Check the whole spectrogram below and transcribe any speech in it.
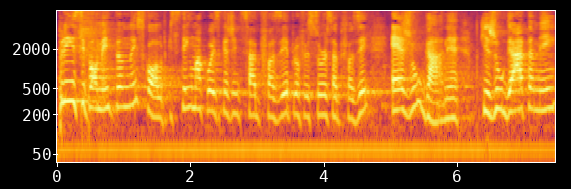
Principalmente estando na escola, porque se tem uma coisa que a gente sabe fazer, professor sabe fazer, é julgar, né? Porque julgar também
